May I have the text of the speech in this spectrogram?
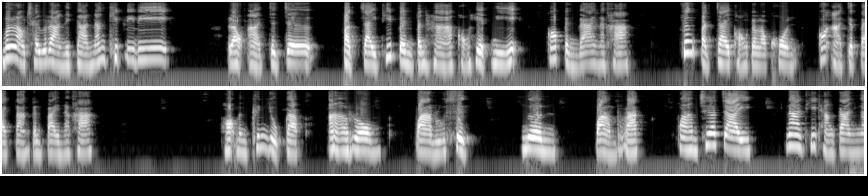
เมื่อเราใช้เวลาในการนั่งคิดดีๆ เราอาจจะเจอปัจจัยที่เป็นปัญหาของเหตุนี้ ก็เป็นได้นะคะ ซึ่งปัจจัยของแต่ละคนก็อาจจะแตกต่างกันไปนะคะ เพราะมันขึ้นอยู่กับอารมณ์ ความรู้สึก เงิน ความรัก ความเชื่อใจ หน้าที่ทางการง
